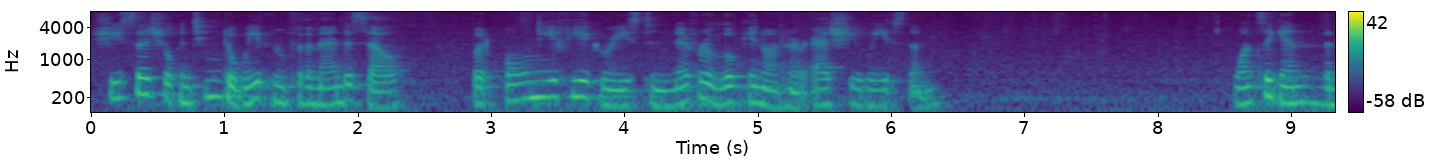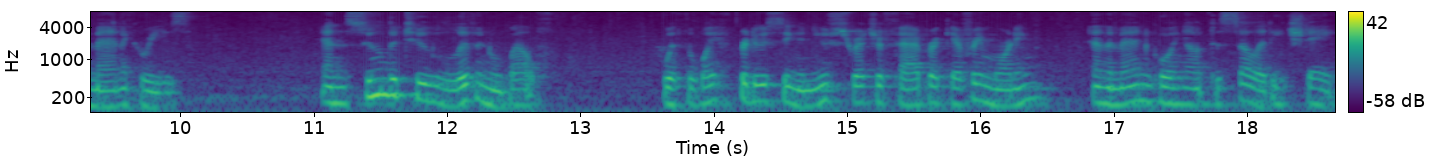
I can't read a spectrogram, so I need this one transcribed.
she says she'll continue to weave them for the man to sell, but only if he agrees to never look in on her as she weaves them. Once again, the man agrees, and soon the two live in wealth, with the wife producing a new stretch of fabric every morning and the man going out to sell it each day.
